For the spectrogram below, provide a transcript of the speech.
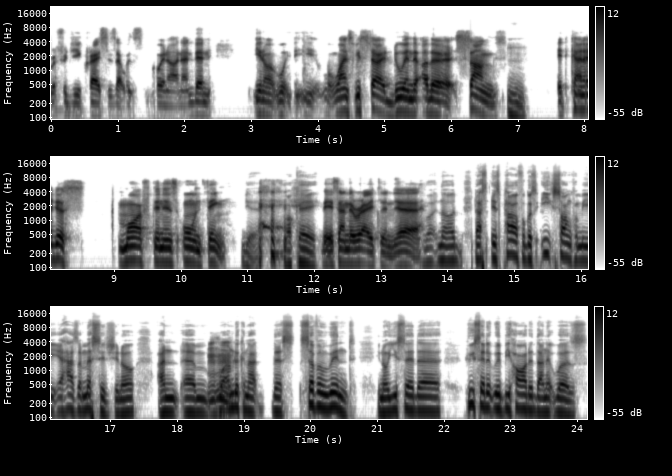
refugee crisis that was going on. And then, you know, w- once we started doing the other songs, Mhm. it kind of just morphed in its own thing. Yeah. Okay. based on the writing. Yeah. Right. No, that's it's powerful because each song for me it has a message, you know. And um, Mhm. what I'm looking at this Southern Wind. You know, you said uh, who said it would be harder than it was.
